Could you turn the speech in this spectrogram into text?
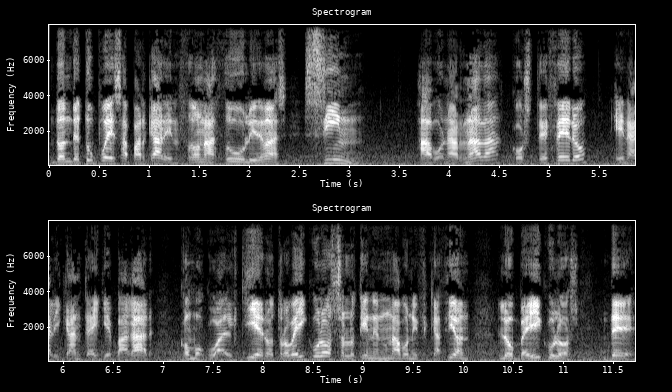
donde tú puedes aparcar en zona azul y demás sin abonar nada, coste cero. En Alicante hay que pagar como cualquier otro vehículo, solo tienen una bonificación los vehículos de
